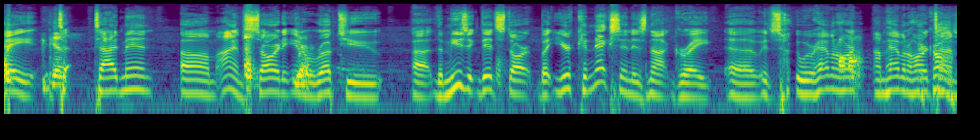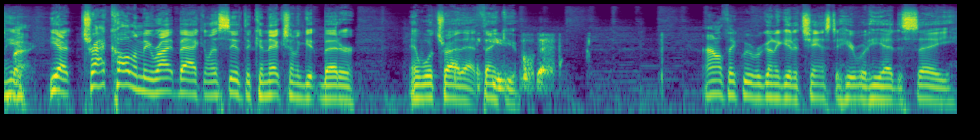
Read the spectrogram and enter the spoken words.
Hey, argument T- Tide Man. Um, I am sorry to interrupt you. Uh, the music did start, but your connection is not great. Uh, it's we were having a hard. I'm having a hard time here. back. Yeah, try calling me right back, and let's see if the connection will get better, and we'll try that. Thank you. I don't think we were going to get a chance to hear what he had to say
